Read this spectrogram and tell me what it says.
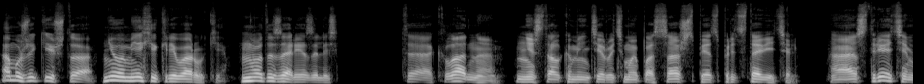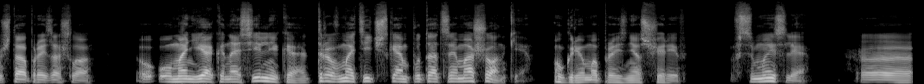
А мужики что, неумехи криворуки. Вот и зарезались. Так, ладно, не стал комментировать мой пассаж спецпредставитель. А с третьим что произошло? У, у маньяка-насильника травматическая ампутация мошонки, угрюмо произнес шериф. В смысле? Э,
